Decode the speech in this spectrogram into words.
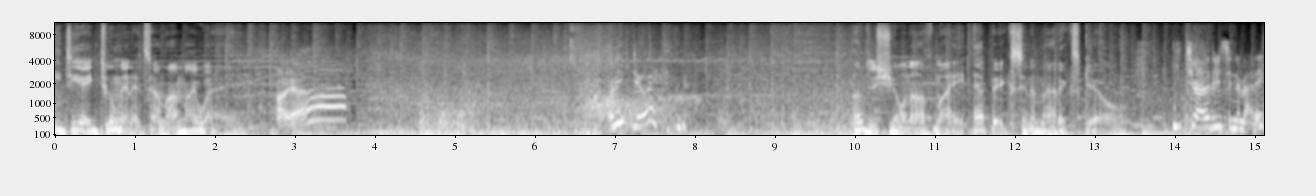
ETA two minutes, I'm on my way. Oh, Hurry up! What are you doing? I'm just showing off my epic cinematic skill. You try to do cinematic?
